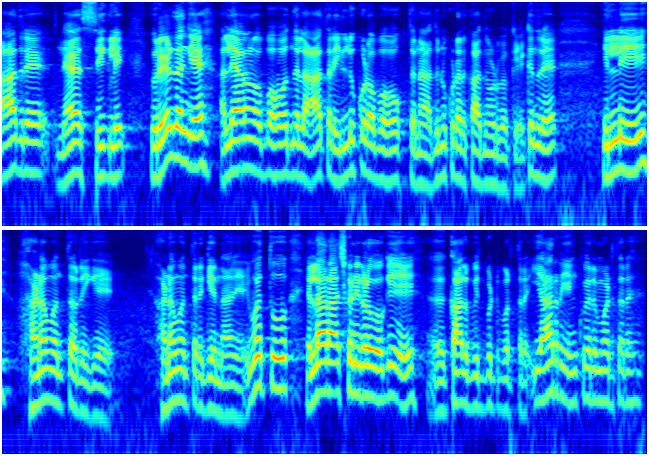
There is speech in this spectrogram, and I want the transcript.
ಆದರೆ, ನ್ಯಾಯ ಸಿಗಲಿ. ಇವ್ರು ಹೇಳ್ದಂಗೆ, ಅಲ್ಲಿ ಯಾವ ಒಬ್ಬ ಹೋದ್ನಲ್ಲ, ಆ ಥರ ಇಲ್ಲೂ ಕೂಡ ಒಬ್ಬ ಹೋಗ್ತಾನೆ, ಅದನ್ನು ಕೂಡ ಕಾದು ನೋಡಬೇಕು. ಯಾಕಂದರೆ, ಇಲ್ಲಿ ಹಣವಂತರಿಗೆ ಹಣವಂತರಿಗೆ ನಾನೇ. ಇವತ್ತು ಎಲ್ಲ ರಾಜಕಾರಣಿಗಳು ಹೋಗಿ ಕಾಲು ಬಿದ್ದುಬಿಟ್ಟು ಬರ್ತಾರೆ. ಯಾರು ಎಂಕ್ವೈರಿ ಮಾಡ್ತಾರೆ?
